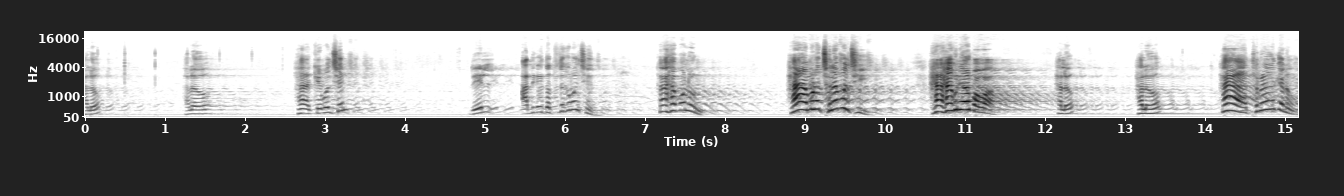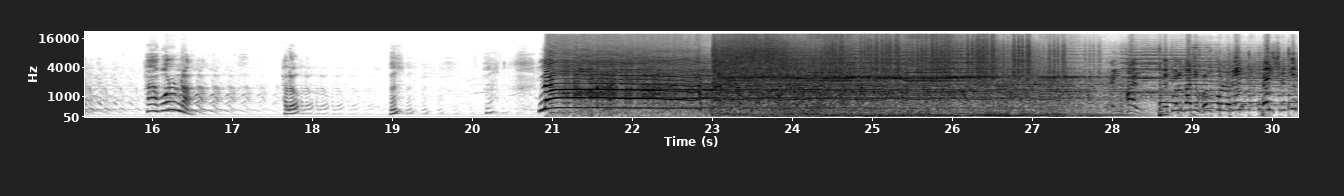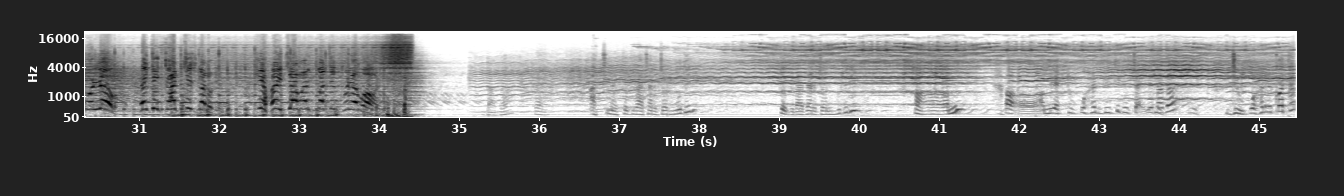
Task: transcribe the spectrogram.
হ্যালো? হ্যালো? হ্যাঁ কে বলছেন? রেল আধিকারিক দত্ত থেকে বলছেন? হ্যাঁ হ্যাঁ বলুন। হ্যাঁ আমার ছেলে বলছি। হ্যাঁ হ্যাঁ উনি আমার বাবা। হ্যালো? হ্যালো? হ্যাঁ থামলেন না কেন? হ্যাঁ বলুন না। হ্যালো? না! রাজার জন্মদিন? তোদের রাজার জন্মদিনে আমি আমি একটা উপহার দিতে তো চাই রে দাদা। যে উপহারের কথা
